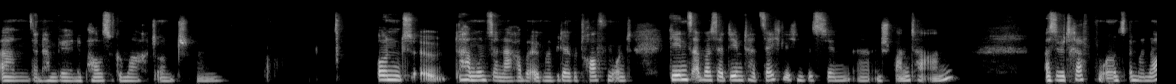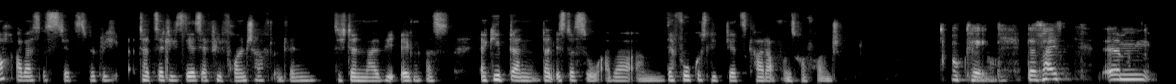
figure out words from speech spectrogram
Ähm, dann haben wir eine Pause gemacht und ähm, und äh, haben uns danach aber irgendwann wieder getroffen und gehen es aber seitdem tatsächlich ein bisschen äh, entspannter an. Also wir treffen uns immer noch, aber es ist jetzt wirklich tatsächlich sehr, sehr viel Freundschaft und wenn sich dann mal wie irgendwas ergibt, dann, dann ist das so. Aber ähm, der Fokus liegt jetzt gerade auf unserer Freundschaft. Okay, genau. das heißt, ähm,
